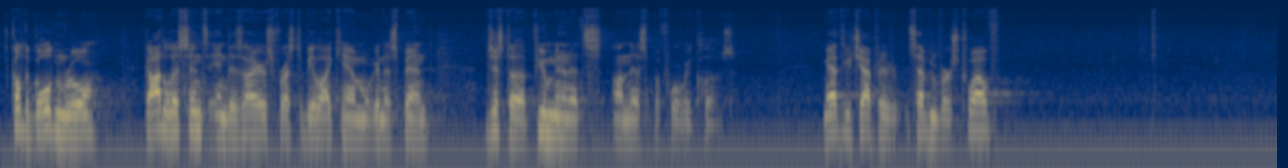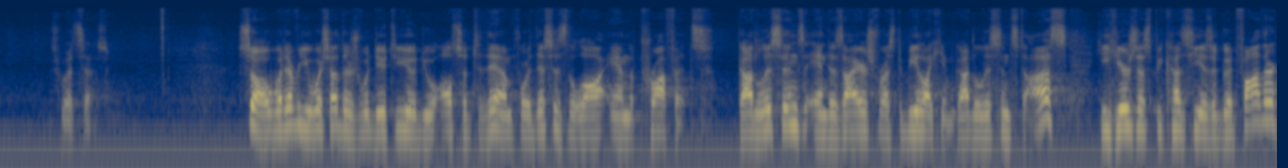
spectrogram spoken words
It's called the Golden Rule. God listens and desires for us to be like him. We're going to spend just a few minutes on this before we close. Matthew chapter 7, verse 12. That's what it says. So, whatever you wish others would do to you, do also to them, for this is the law and the prophets. God listens and desires for us to be like him. God listens to us. He hears us because he is a good father.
